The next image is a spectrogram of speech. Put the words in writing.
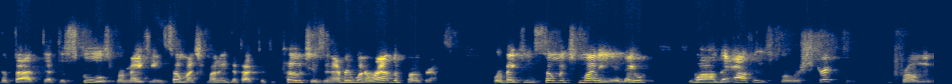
the fact that the schools were making so much money, the fact that the coaches and everyone around the programs were making so much money, and they were, while the athletes were restricted from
